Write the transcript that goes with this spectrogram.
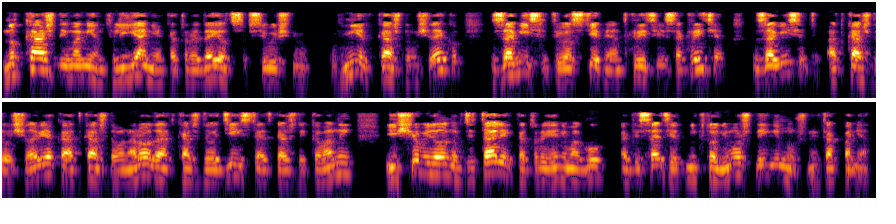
Но каждый момент влияния, которое дается Всевышнему в мир каждому человеку, зависит, его степень открытия и сокрытия, зависит от каждого человека, от каждого народа, от каждого действия, от каждой каваны. И еще миллионов деталей, которые я не могу описать, и это никто не может, да и не нужно, и так понятно.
